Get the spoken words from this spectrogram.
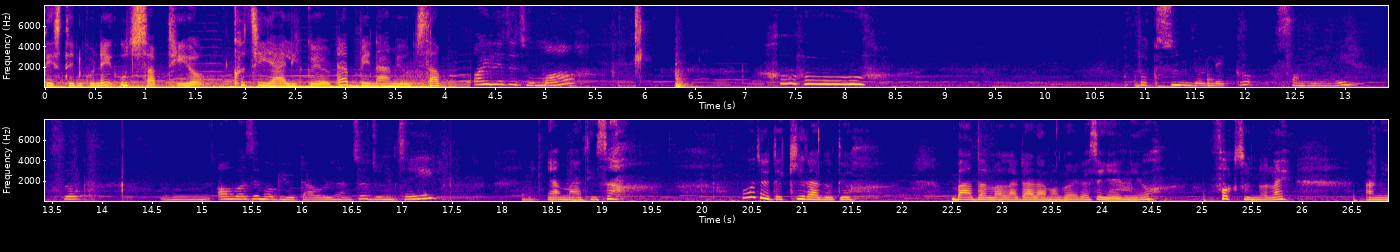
त्यस दिन कुनै उत्सव थियो। खुचियालीको एउटा बेनामी उत्सव। अहिले चाहिँ छु म। फोक्सुन्डो लेकको सँगै है। सो अब चाहिँ म भ्यू टावर जान्छु जुन चाहिँ यहाँ माथि छ। हो त्यो देखिरहेको त्यो बादलवाला डाँडामा गएर चाहिँ हेर्ने हो। फोक्सुन्डोलाई अनि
